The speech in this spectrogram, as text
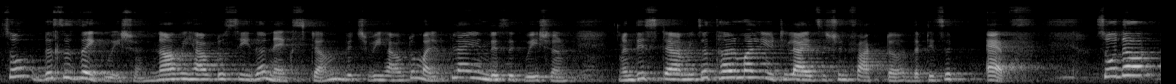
So this is the equation. Now we have to see the next term which we have to multiply in this equation. And this term is a thermal utilization factor that is a F. So the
